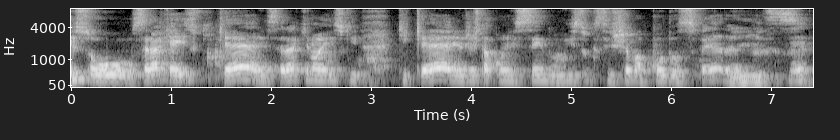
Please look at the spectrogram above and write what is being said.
isso, ou será que é isso que querem? Será que não é isso que, que querem? A gente tá conhecendo isso que se chama podosfera, Isso. né?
